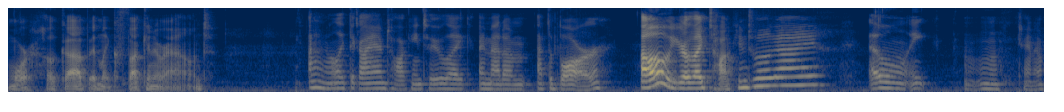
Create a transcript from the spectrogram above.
more hookup and like fucking around. I don't know, like the guy I'm talking to, like I met him at the bar. Oh, you're like talking to a guy? Oh, like mm, kind of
